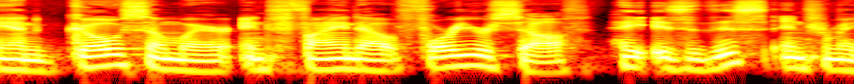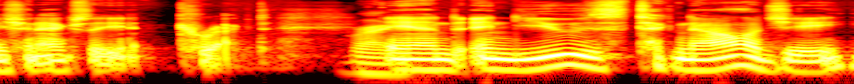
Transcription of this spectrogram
and go somewhere and find out for yourself hey is this information actually correct Right. and and use technology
